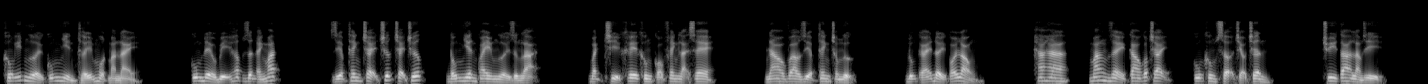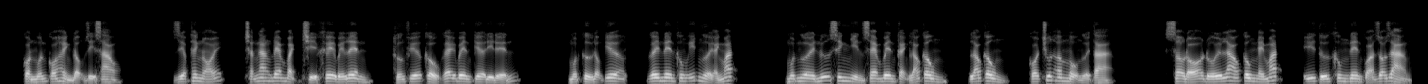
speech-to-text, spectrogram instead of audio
không ít người cũng nhìn thấy một màn này. Cũng đều bị hấp dẫn ánh mắt. Diệp thanh chạy trước chạy trước đ ỗ n g nhiên quay người dừng lại. Bạch chỉ khê không có phanh lại xe. Nào vào diệp thanh trong ngực. Đụng cái đầy cõi lòng. Ha ha, mang giày cao gót chạy, cũng không sợ trèo chân. Truy ta làm gì? Còn muốn có hành động gì sao? Diệp thanh nói chẳng ngang đem bạch chỉ khê bế lên, hướng phía cầu gây bên kia đi đến. Một cử động kia, gây nên không ít người ánh mắt. Một người nữ sinh nhìn xem bên cạnh lão công lão công, có chút hâm mộ người ta. Sau đó đối lao công nháy mắt, ý tứ không nên quá rõ ràng.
